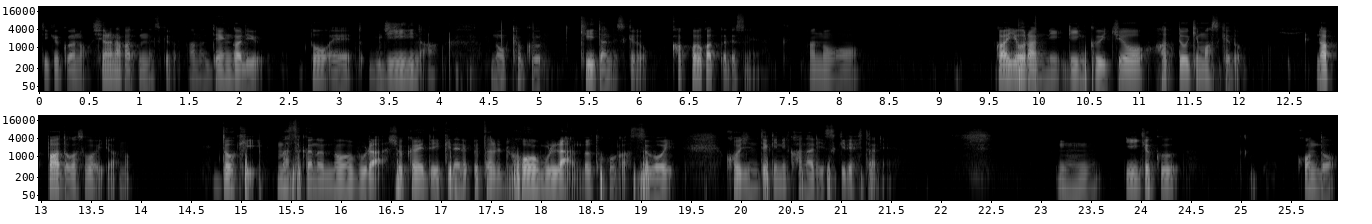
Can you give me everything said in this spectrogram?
て曲あの知らなかったんですけど、あのデンガリュウと,、えー、とジーリナの曲聞いたんですけど、かっこよかったですね。あの概要欄にリンク一応貼っておきますけど、ラッパーとかすごい、あの、ドキ、まさかのノーブラ、初回でいきなり打たれるホームランのとこがすごい、個人的にかなり好きでしたね。うん、いい曲、今度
